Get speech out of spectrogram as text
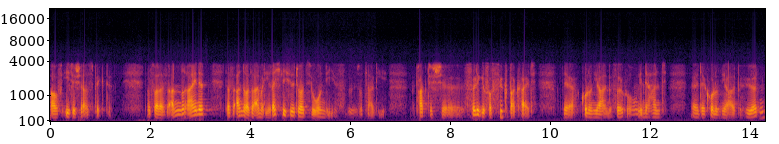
auf ethische Aspekte. Das war das andere, eine. Das andere, also einmal die rechtliche Situation, die sozusagen die praktisch äh, völlige Verfügbarkeit der kolonialen Bevölkerung in der Hand äh, der Kolonialbehörden.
